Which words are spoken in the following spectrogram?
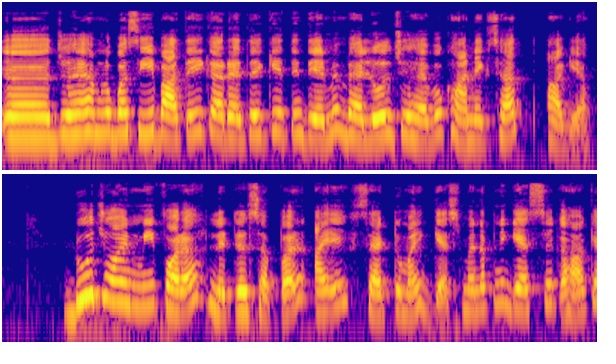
जो है हम लोग बस ये बातें ही कर रहे थे कि इतनी देर में बहलोल जो है वो खाने के साथ आ गया। Do join me for a little supper I said to my guest मैंने अपने गेस्ट से कहा कि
